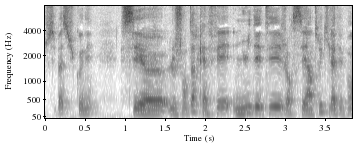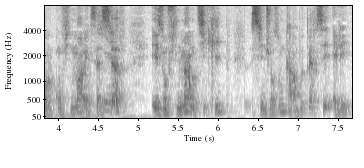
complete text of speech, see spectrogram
je sais pas si tu connais. C'est euh, le chanteur qui a fait Nuit d'été, genre c'est un truc qu'il a fait pendant le confinement avec sa sœur, et ils ont filmé un petit clip. C'est une chanson qui a un peu percé, elle est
